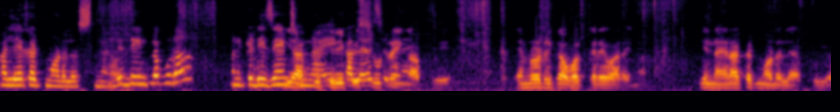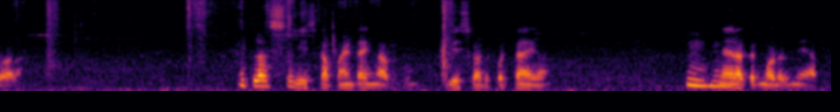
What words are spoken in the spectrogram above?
అలియా కట్ మోడల్ వస్తుందండి దీంట్లో కూడా మనకి డిజైన్స్ ये आपको ఉన్నాయి थ्री पीस కలర్స్ सूट रहेगा आपको ये एम्ब्रॉयडरी का वर्क करे हुआ रहेगा ये नायरा कट मॉडल है आपको ये वाला ఇట్లా వస్తుంది ये इसका पैंट आएगा आपको ये इसका दुपट्टा आएगा మ్మ్. नायरा कट मॉडल में आपको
